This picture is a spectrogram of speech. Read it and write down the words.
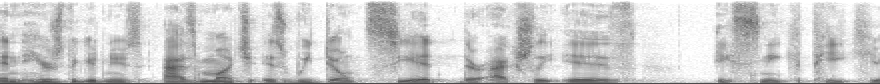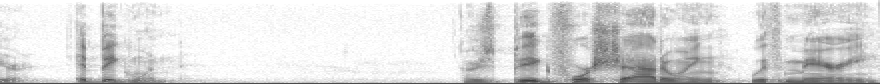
and here's the good news as much as we don't see it, there actually is a sneak peek here, a big one. There's big foreshadowing with Mary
